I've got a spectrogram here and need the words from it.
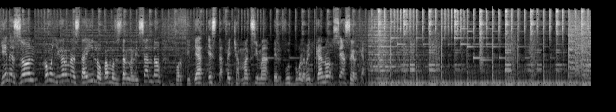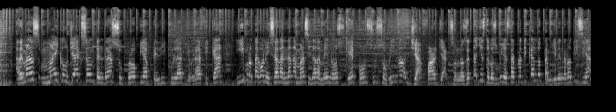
¿Quiénes son? ¿Cómo llegaron hasta ahí? Lo vamos a estar analizando porque ya esta fecha máxima del fútbol americano se acerca. Además, Michael Jackson tendrá su propia película biográfica y protagonizada nada más y nada menos que por su sobrino Jafar Jackson. Los detalles te los voy a estar platicando también en la noticia.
